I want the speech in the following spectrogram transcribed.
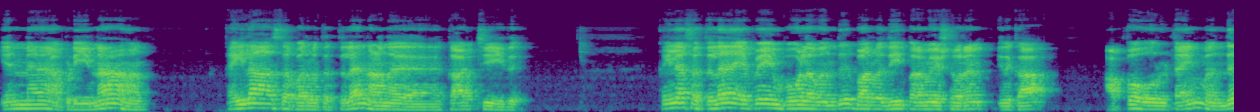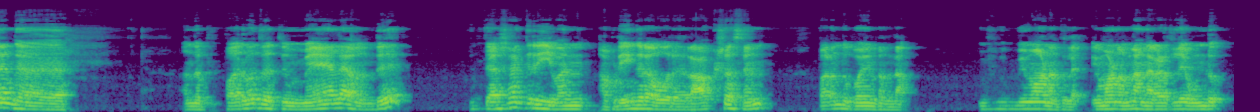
என்ன அப்படின்னா கைலாச பர்வதத்துல நடந்த காட்சி இது. கைலாசத்தில் எப்பயும் போல வந்து பார்வதி பரமேஸ்வரன் இருக்கா? அப்போ ஒரு டைம் வந்து அங்கே அந்த பர்வதத்து மேலே வந்து தசகிரீவன் அப்படிங்கிற ஒரு ராட்சசன் பறந்து போயின்னு இருந்தான் வி- விமானத்துல. விமானம்லாம் அந்த இடத்துல உண்டு.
